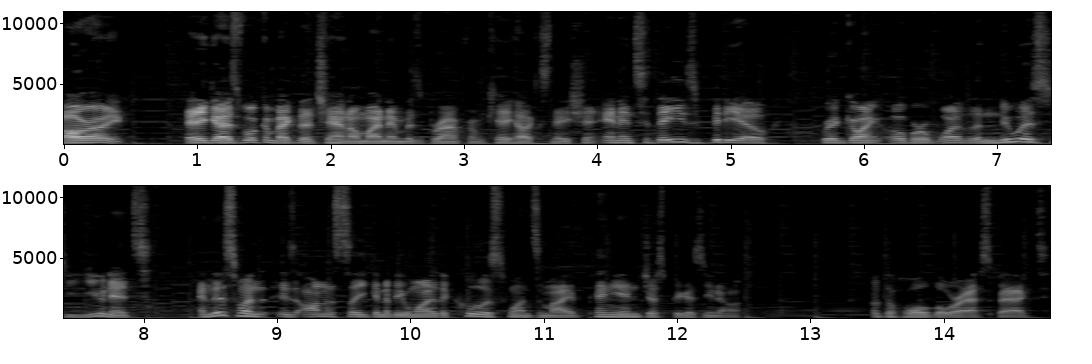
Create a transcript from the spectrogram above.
Alright, hey guys, welcome back to the channel. My name is Brian from KHux Nation, and in today's video, we're going over one of the newest units, and this one is honestly going to be one of the coolest ones in my opinion, just because, you know, of the whole lore aspect.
